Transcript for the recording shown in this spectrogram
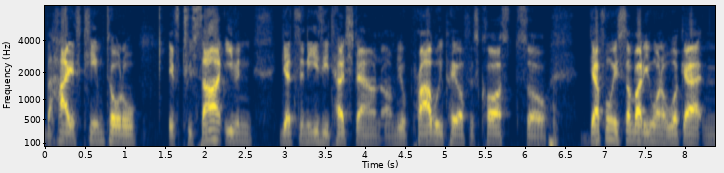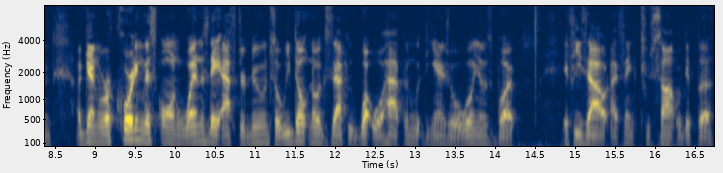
the highest team total. If Toussaint even gets an easy touchdown, um, he'll probably pay off his cost. So definitely somebody you want to look at. And again, we're recording this on Wednesday afternoon, so we don't know exactly what will happen with DeAngelo Williams. But if he's out, I think Toussaint will get the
